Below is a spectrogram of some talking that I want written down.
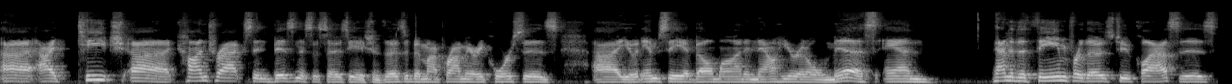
uh, I teach uh, contracts and business associations. Those have been my primary courses. Uh, you know, at MC at Belmont, and now here at Ole Miss. And kind of the theme for those two classes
